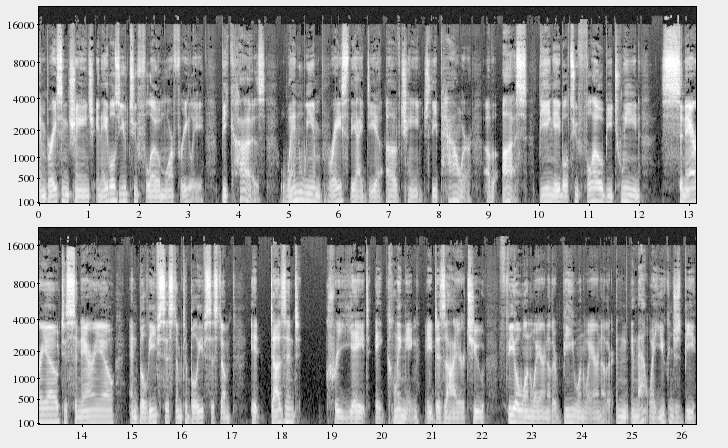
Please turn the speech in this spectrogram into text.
embracing change enables you to flow more freely because when we embrace the idea of change, the power of us being able to flow between scenario to scenario and belief system to belief system, it doesn't create a clinging, a desire to feel one way or another, be one way or another. And in that way, you can just be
